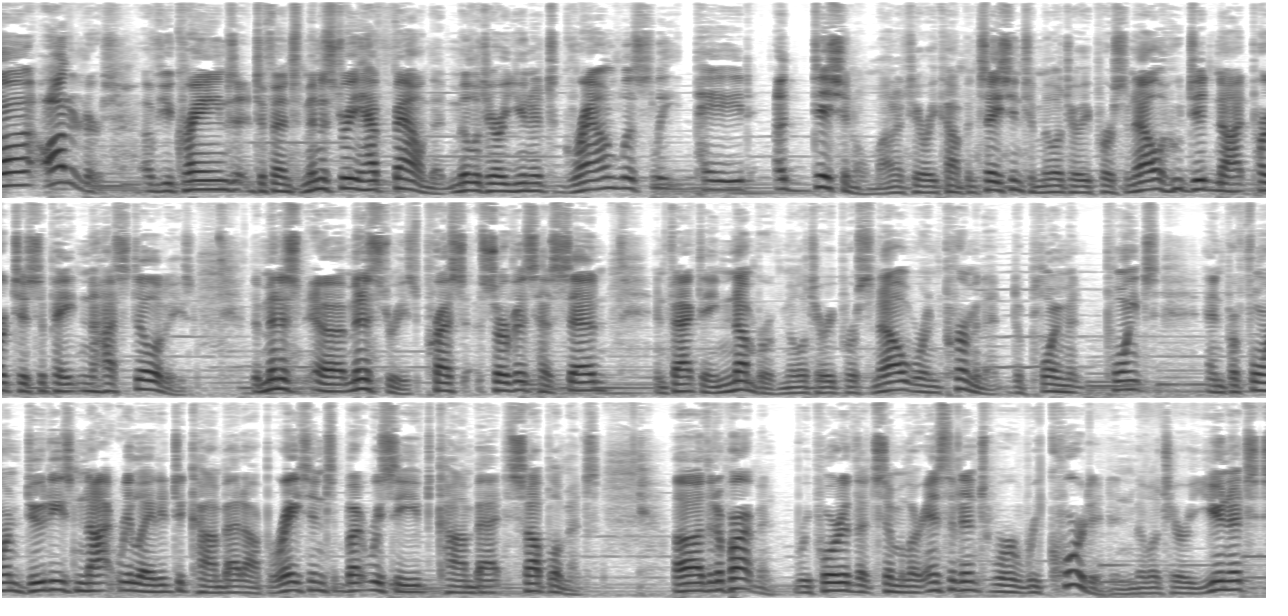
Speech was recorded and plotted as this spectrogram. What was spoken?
Uh, auditors of Ukraine's defense ministry have found that military units groundlessly paid additional monetary compensation to military personnel who did not participate in hostilities. The minist- uh, ministry's press service has said, in fact, a number of military personnel were in permanent deployment points and performed duties not related to combat operations but received combat supplements. Uh, the department reported that similar incidents were recorded in military units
